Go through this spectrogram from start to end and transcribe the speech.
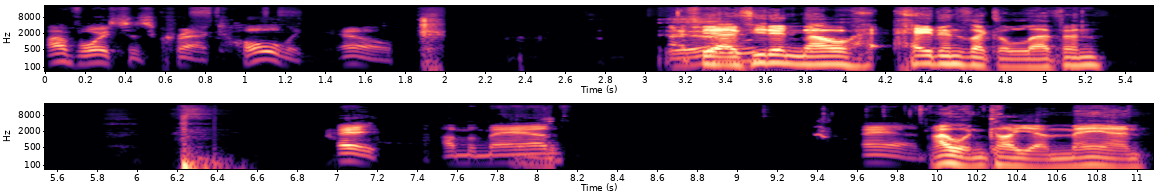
My voice is cracked. Holy hell! yeah, if you didn't know, H- Hayden's like 11. I'm a man. Man, I wouldn't call you a man.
